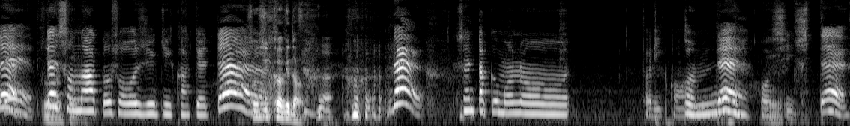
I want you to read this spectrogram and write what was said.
でそうだでその後掃除機かけて。掃除機かけたで洗濯物を取り込込んでんで干しして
